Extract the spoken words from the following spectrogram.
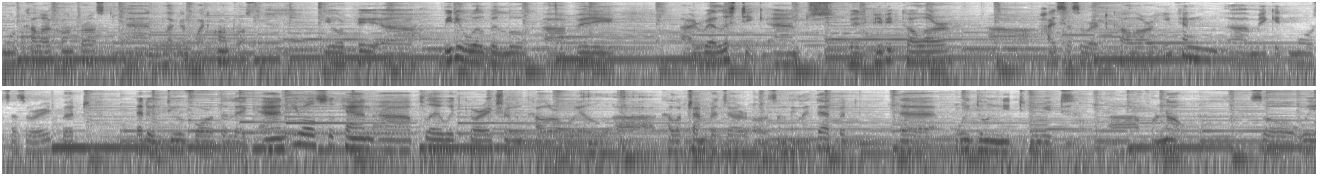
more color contrast and black and white contrast. Your uh, video will be look uh, very uh, realistic and very vivid color uh, high saturated color. You can make it more saturated but that will do for the leg. And you also can play with correction color wheel color temperature or something like that but we don't need to do it for now. So we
